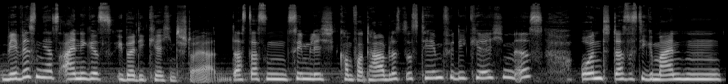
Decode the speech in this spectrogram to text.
Wir wissen jetzt einiges über die Kirchensteuer, dass das ein ziemlich komfortables System für die Kirchen ist und dass es die Gemeinden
